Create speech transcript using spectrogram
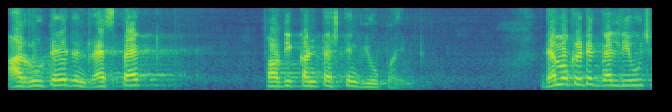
are rooted in respect for the contesting viewpoint. Democratic values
